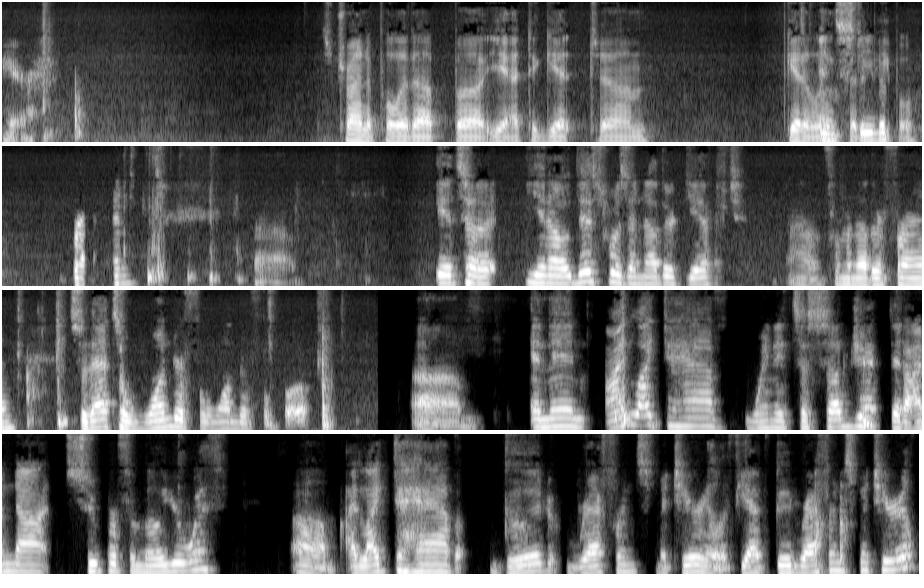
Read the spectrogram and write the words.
here. Just trying to pull it up. Uh, yeah, to get um, get a link and for Stephen the people. Bryan. Uh, it's a you know this was another gift uh, from another friend, so that's a wonderful, wonderful book. Um, and then I like to have when it's a subject that I'm not super familiar with. Um, I like to have good reference material. If you have good reference material,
